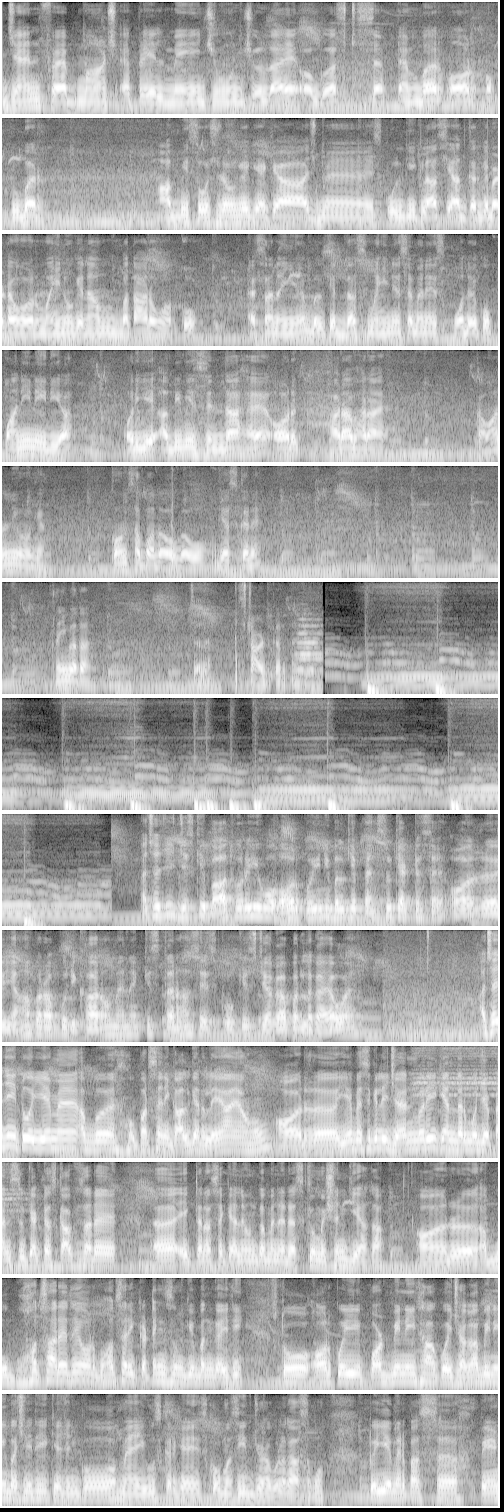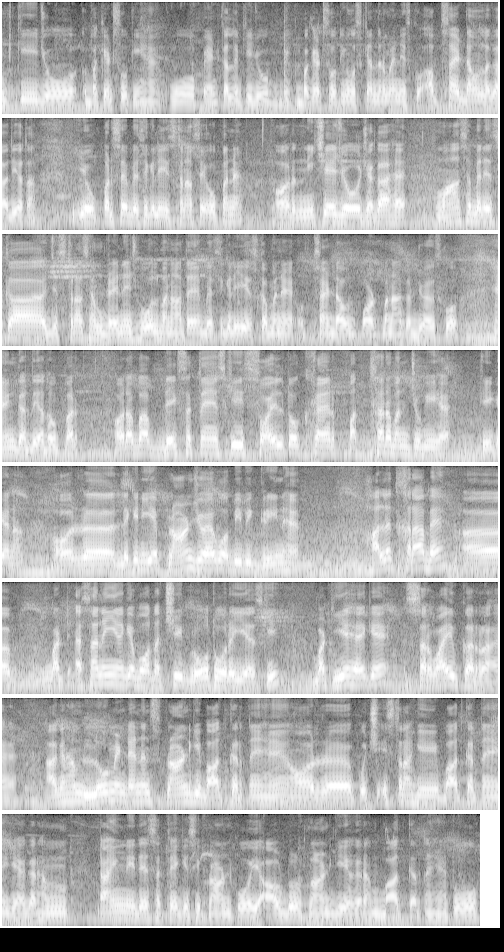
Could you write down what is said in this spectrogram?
Jain, Feb, मार्च, अप्रैल, मई, जून, जुलाई, अगस्त, सितंबर और अक्टूबर। आप भी सोच रहे होंगे क्या क्या आज मैं स्कूल की क्लास याद करके बैठा हूँ और महीनों के नाम बता रहा हूँ आपको। ऐसा नहीं है, बल्कि 10 महीने से मैंने इस पौधे को पानी नहीं दिया और ये अभी भी ज़िंदा है और हरा भरा है। कमाल नहीं हो गया कौन सा पौधा होगा वो? गैस करें। नहीं पता। चलें स्टार्ट करते हैं। अच्छा जी, जिसकी बात हो रही है वो और कोई नहीं, बल्कि पेंसिल कैक्टस है। और यहाँ पर आपको दिखा रहा हूँ मैंने किस तरह से इसको किस जगह पर लगाया हुआ है। अच्छा जी तो ये मैं अब ऊपर से निकाल कर ले आया हूँ और ये बेसिकली जनवरी के अंदर मुझे पेंसिल कैक्टस काफ़ी सारे एक तरह से कह लें उनका मैंने रेस्क्यू मिशन किया था और अब वो बहुत सारे थे और बहुत सारी कटिंग्स उनकी बन गई थी। तो और कोई पॉट भी नहीं था, कोई जगह भी नहीं बची थी कि जिनको मैं यूज़ करके इसको मज़ीद जो है वो लगा सकूँ। तो ये मेरे पास पेंट की जो बकेट्स होती हैं, वो पेंट कलर की जो बकेट्स होती हैं, उसके अंदर मैंने इसको अपसाइड डाउन लगा दिया था। ये ऊपर से बेसिकली इस तरह से ओपन है और नीचे जो जगह है, वहाँ से मैंने इसका, जिस तरह से हम ड्रेनेज होल बनाते हैं बेसिकली इसका मैंने अप्स एंड डाउन पॉट बनाकर जो है इसको हैंग कर दिया था ऊपर। और अब आप देख सकते हैं इसकी सॉइल तो खैर पत्थर बन चुकी है, ठीक है ना? और, लेकिन ये प्लांट जो है वो अभी भी ग्रीन है। हालत ख़राब है बट ऐसा नहीं है कि बहुत अच्छी ग्रोथ हो रही है इसकी बट ये है कि सर्वाइव कर रहा है। अगर हम लो मेंटेनेंस प्लांट की बात करते हैं और कुछ इस तरह की बात करते हैं कि अगर हम टाइम नहीं दे सकते किसी प्लांट को या आउटडोर प्लांट की अगर हम बात करते हैं तो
